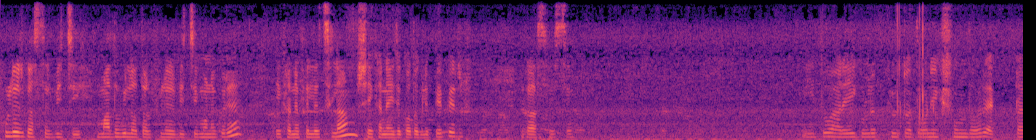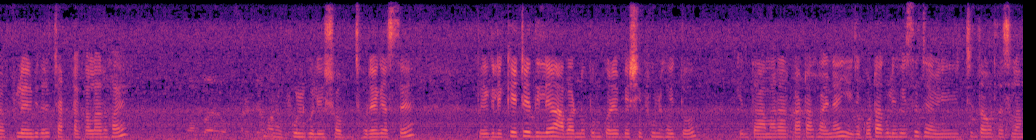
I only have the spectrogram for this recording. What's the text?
ফুলের গাছের বিচি, মাধবীলতার ফুলের বিচি মনে করে এখানে ফেলেছিলাম। সেখানে এই যে কতগুলি পেঁপের গাছ হয়েছে। এই তো, আর এইগুলো ফুলটা তো অনেক সুন্দর। একটা ফুলের ভিতরে চারটা কালার হয়। ফুলগুলি সব ঝরে গেছে। তো এগুলি কেটে দিলে আবার নতুন করে বেশি ফুল হইতো। কিন্তু আমার আর কাটা হয় নাই। এই যে গোটাগুলি হয়েছে যে আমি চিন্তা করতেছিলাম,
